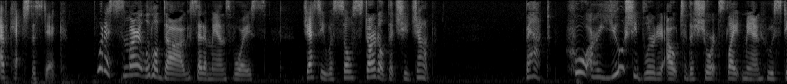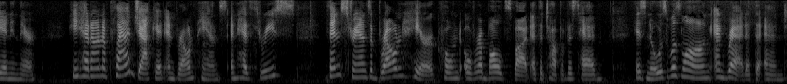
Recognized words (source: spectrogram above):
of catch the stick. What a smart little dog, said a man's voice. Jessie was so startled that she jumped. Backed. Who are you? she blurted out to the short, slight man who was standing there. He had on a plaid jacket and brown pants, and had three thin strands of brown hair combed over a bald spot at the top of his head. His nose was long and red at the end.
